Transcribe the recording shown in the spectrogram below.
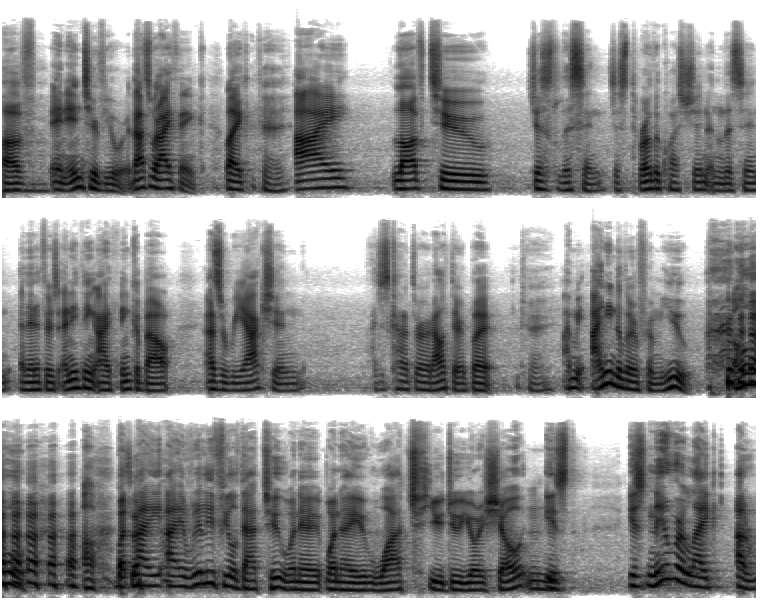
of an interviewer. That's what I think. Like, Okay. I love to just listen, just throw the question and listen. And then if there's anything I think about as a reaction, I just kind of throw it out there. But Okay. I mean, I need to learn from you. oh, uh, but I, I really feel that too when I when I watch you do your show. Mm-hmm. Is it's never like a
